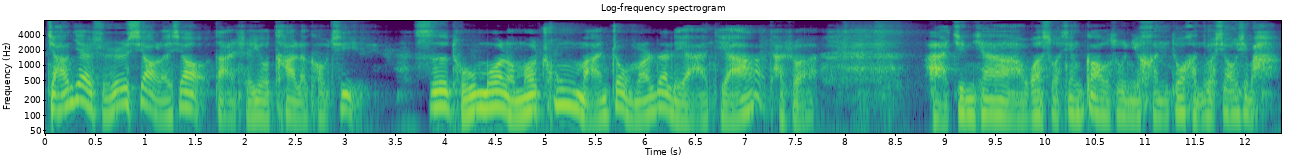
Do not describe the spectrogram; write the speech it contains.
蒋介石笑了笑，但是又叹了口气，司徒摸了摸充满皱纹的脸颊，他说：“啊，今天啊，我索性告诉你很多很多消息吧。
